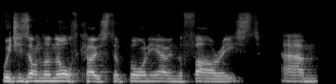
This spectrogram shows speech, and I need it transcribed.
which is on the north coast of Borneo in the Far East. Um,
